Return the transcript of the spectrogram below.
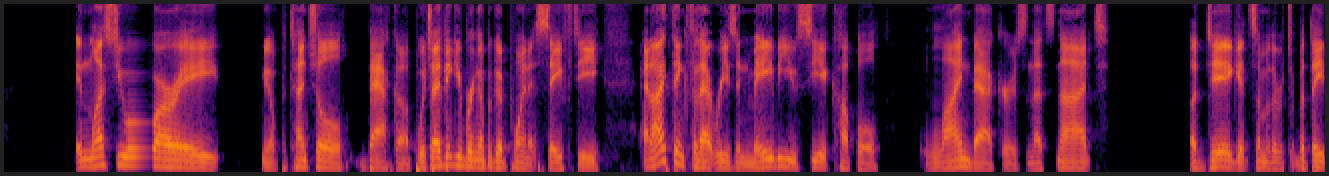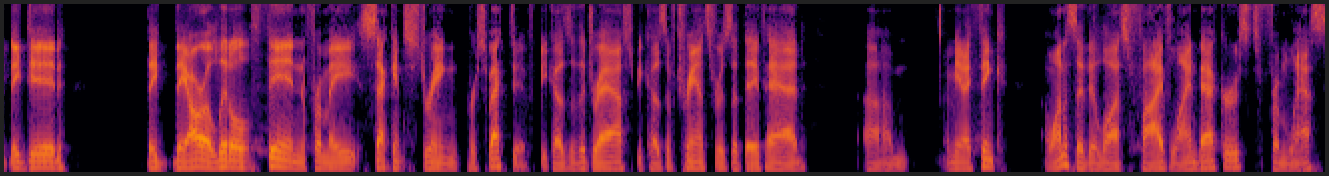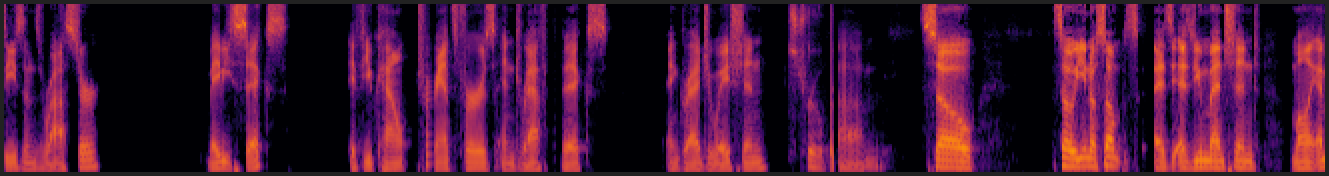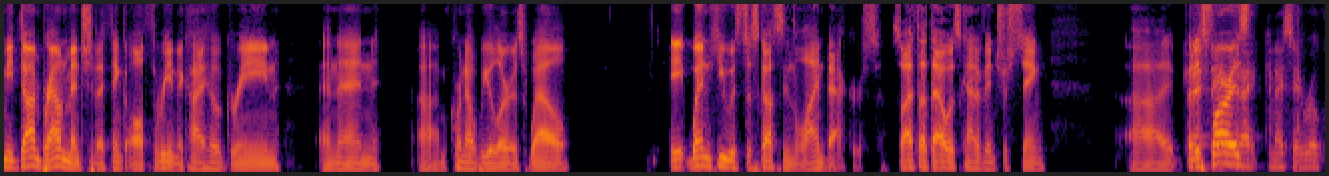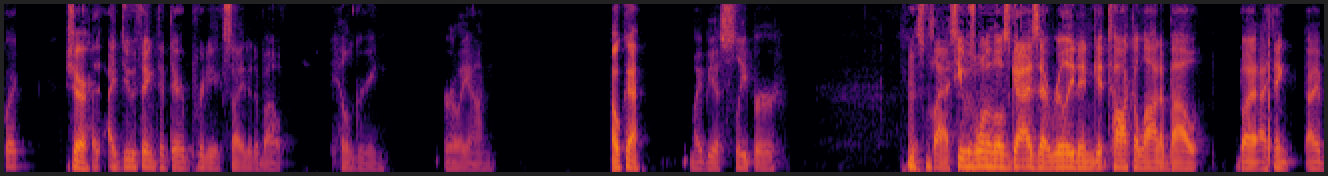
unless you are a you know potential backup, which I think you bring up a good point at safety, and I think for that reason, maybe you see a couple linebackers, and that's not a dig at some of the, but they they did they they are a little thin from a second string perspective because of the drafts, because of transfers that they've had. Um, I mean, I think I want to say they lost five linebackers from last season's roster, maybe six, if you count transfers and draft picks and graduation. it's true. Um, so, so you know, some as as you mentioned, Molly. I mean, Don Brown mentioned I think all three: Nikhai Hill Green, and then um, Cornell Wheeler as well. It, when he was discussing the linebackers, so I thought that was kind of interesting. Uh, but as say- far can as I, can I say real quick, sure, I, I do think that they're pretty excited about Hill Green early on. okay, Might be a sleeper in this class. He was one of those guys that really didn't get talked a lot about, but I think I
